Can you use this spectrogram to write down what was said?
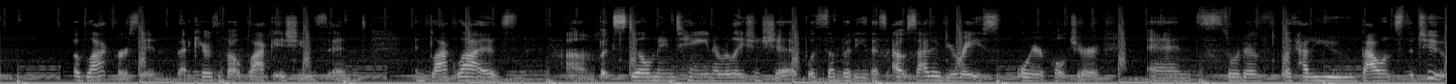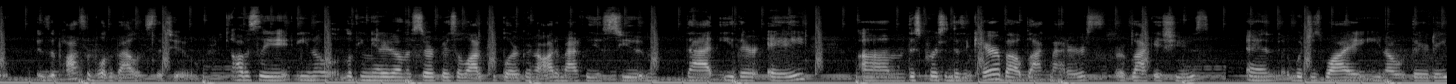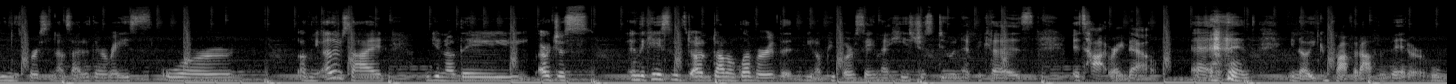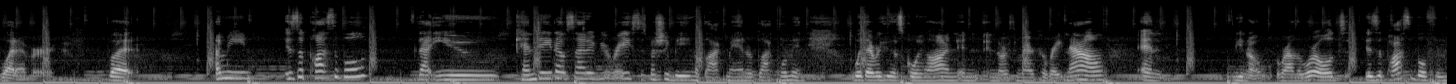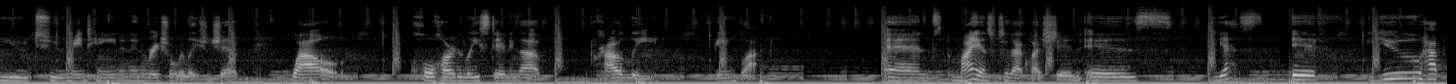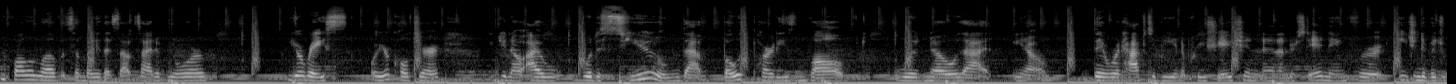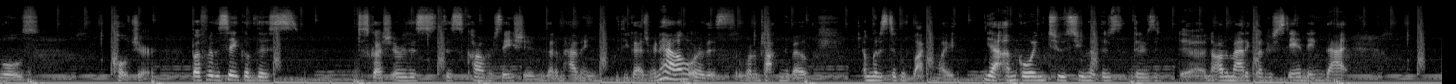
a black person that cares about black issues and and black lives um, but still maintain a relationship with somebody that's outside of your race or your culture and sort of like how do you balance the two is it possible to balance the two obviously you know looking at it on the surface a lot of people are going to automatically assume that either a um, this person doesn't care about black matters or black issues and which is why you know they're dating this person outside of their race or on the other side you know they are just in the case with Donald Glover, that you know people are saying that he's just doing it because it's hot right now, and you know you can profit off of it or whatever. But I mean, is it possible that you can date outside of your race, especially being a black man or black woman, with everything that's going on in, in North America right now, and you know around the world? Is it possible for you to maintain an interracial relationship while wholeheartedly standing up proudly being black? And my answer to that question is yes. If you happen to fall in love with somebody that's outside of your your race or your culture, you know, I would assume that both parties involved would know that, you know, there would have to be an appreciation and understanding for each individual's culture. But for the sake of this discussion or this this conversation that I'm having with you guys right now, or this or what I'm talking about, I'm going to stick with black and white. Yeah, I'm going to assume that there's there's a, an automatic understanding that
